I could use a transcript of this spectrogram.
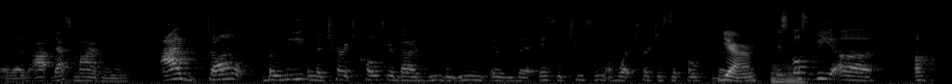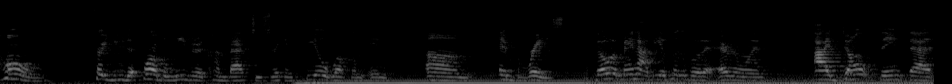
of us. I, that's my opinion. I don't believe in the church culture, but I do believe in the institution of what church is supposed to Yeah. represent. It's supposed to be a a home for you to for a believer to come back to, so they can feel welcome and um, embraced. Though it may not be applicable to everyone, I don't think that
